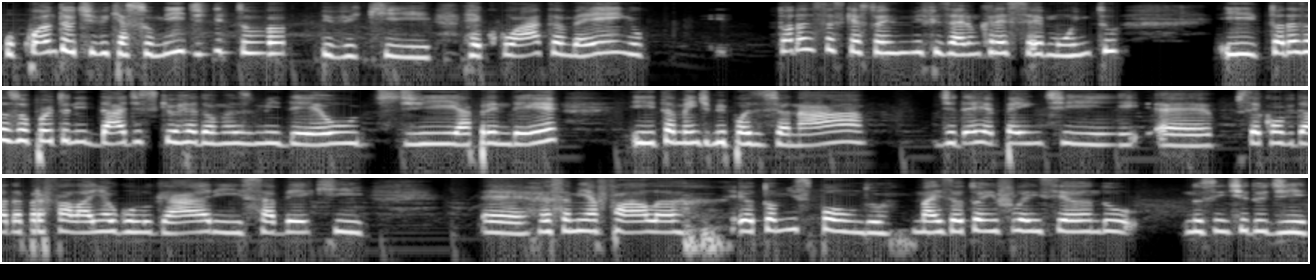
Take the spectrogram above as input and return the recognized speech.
o quanto eu tive que assumir disso, tive que recuar também, o, todas essas questões me fizeram crescer muito e todas as oportunidades que o Redomas me deu de aprender e também de me posicionar, de de repente é, ser convidada para falar em algum lugar e saber que é, essa minha fala eu tô me expondo, mas eu tô influenciando no sentido de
